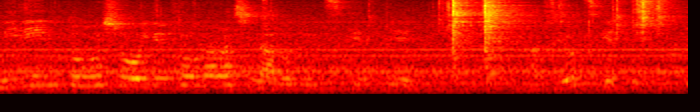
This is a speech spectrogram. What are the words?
みりんとお醤油唐辛子などでつけて味をつけています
